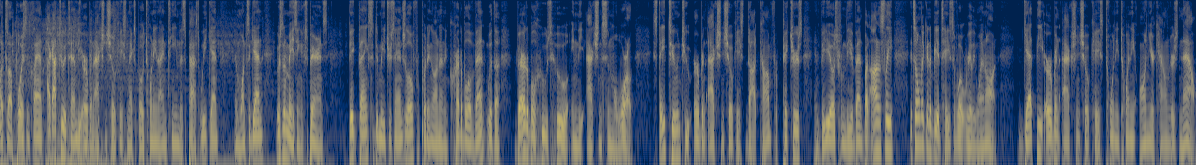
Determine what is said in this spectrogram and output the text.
What's up, and Clan? I got to attend the Urban Action Showcase and Expo 2019 this past weekend, and once again, it was an amazing experience. Big thanks to Demetrius Angelo for putting on an incredible event with a veritable who's who in the action cinema world. Stay tuned to urbanactionshowcase.com for pictures and videos from the event, but honestly, it's only going to be a taste of what really went on. Get the Urban Action Showcase 2020 on your calendars now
